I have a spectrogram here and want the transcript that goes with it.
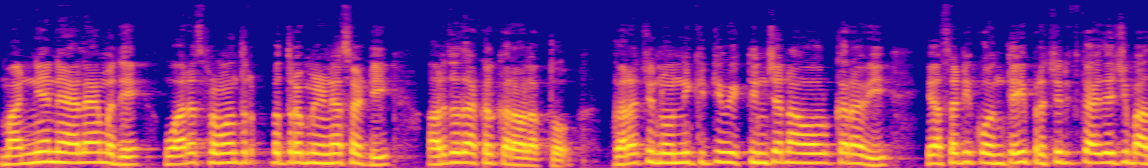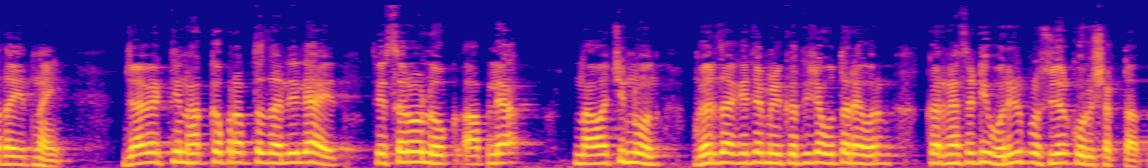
मान्य न्यायालयामध्ये वारस प्रमाणपत्र मिळण्यासाठी अर्ज दाखल करावा लागतो. घराची नोंदणी किती व्यक्तींच्या नावावर करावी यासाठी कोणत्याही प्रचलित कायद्याची बाधा येत नाही. ज्या व्यक्तींना हक्क प्राप्त झालेले आहेत ते सर्व लोक आपल्या नावाची नोंद घर जागेच्या मिळकतीच्या उतार्यावर करण्यासाठी वरील प्रोसिजर करू शकतात.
